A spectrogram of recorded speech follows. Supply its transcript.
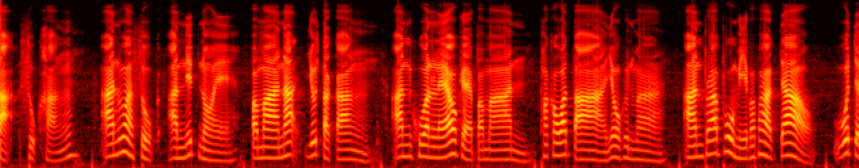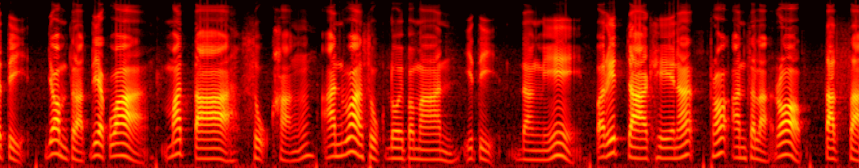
ตะสุขัง อันว่าสุขอันนิดหน่อย ประมาณยุตตะกัง อันควรแล้วแก่ประมาณภควตาโยกขึ้นมา อันพระผู้มีพระภาคเจ้า วุจติย่อมตรัสเรียกว่า มัตตา สุขัง อันว่าสุขโดยประมาณ อิติ ดังนี้ ปริจจาเคนะ เพราะอันสละรอบ ตัสสะ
